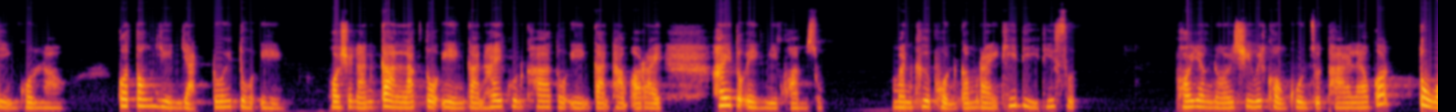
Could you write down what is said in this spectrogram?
ริง ๆ คนเราก็ต้องยืนหยัดด้วยตัวเอง เพราะฉะนั้นการรักตัวเองการให้คุณค่าตัวเองการทำอะไร ให้ตัวเองมีความสุข มันคือผลกำไรที่ดีที่สุด เพราะอย่างน้อยชีวิตของคุณสุดท้ายแล้วก็ ตัว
